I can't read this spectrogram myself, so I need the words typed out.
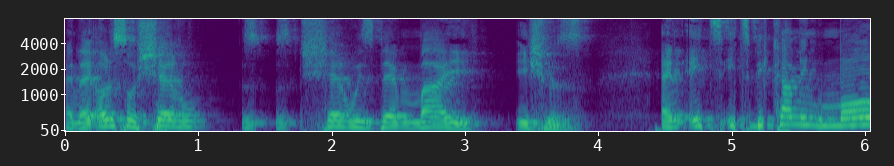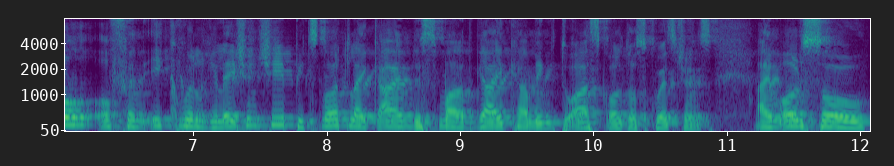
And I also share, share with them my issues. And it's, it's becoming more of an equal relationship. It's not like I'm the smart guy coming to ask all those questions. I'm also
